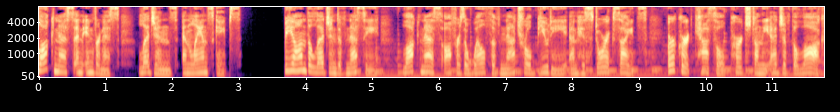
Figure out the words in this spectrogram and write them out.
Loch Ness and Inverness, Legends and Landscapes. Beyond the legend of Nessie, Loch Ness offers a wealth of natural beauty and historic sites. Urquhart Castle, perched on the edge of the loch,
